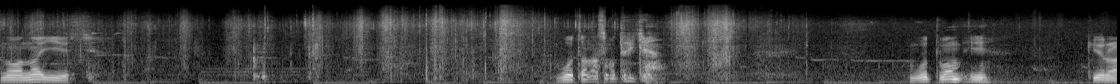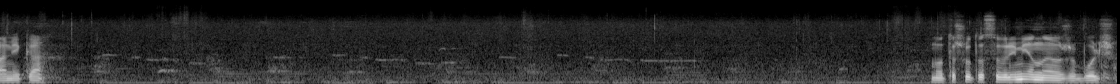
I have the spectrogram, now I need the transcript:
но она есть. Вот она, смотрите. Вот вам и керамика. Но это что-то современное уже больше.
